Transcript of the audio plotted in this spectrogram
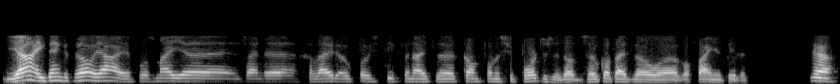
Ja, ik denk het wel. Ja. Volgens mij uh, zijn de geluiden ook positief vanuit de kant van de supporters. Dus dat is ook altijd wel, uh, wel fijn natuurlijk. Ja.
